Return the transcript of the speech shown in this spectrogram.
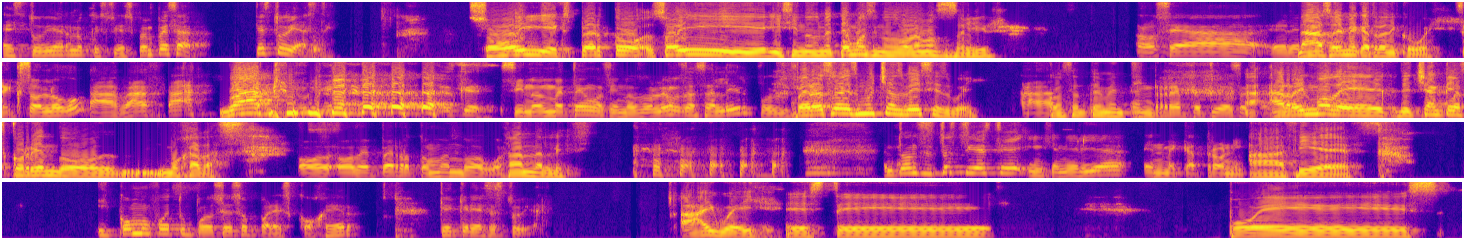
estudiar lo que estudias? Para empezar, ¿qué estudiaste? Soy experto, soy. Y si nos metemos y nos volvemos a salir. O sea, ¿eres Nada, soy mecatrónico, güey. sexólogo? Ah, va. ah. What? Es que si nos metemos y nos volvemos a salir, pues Pero eso es muchas veces, güey. ah, Constantemente. en repetidas A, a ritmo de, de chanclas corriendo mojadas. O, o de perro tomando agua. Ándale. Entonces, tú estudiaste ingeniería en mecatrónica. Así es. ¿Y cómo fue tu proceso para escoger qué querías estudiar? Ay, güey, este... Pues...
